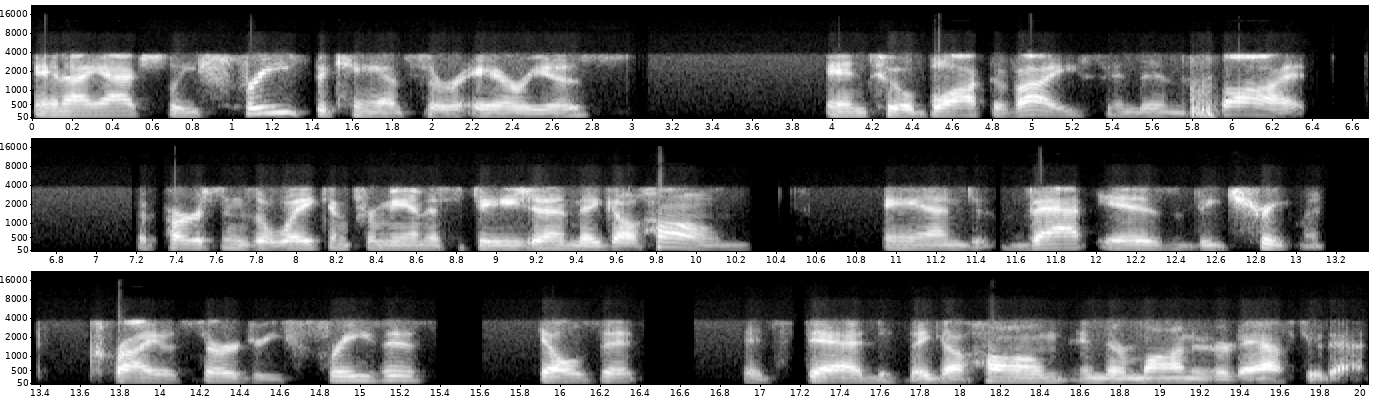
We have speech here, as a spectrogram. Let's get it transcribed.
and I actually freeze the cancer areas into a block of ice and then thaw it. The person's awakened from anesthesia and they go home, and that is the treatment. Cryosurgery freezes, kills it, it's dead, they go home, and they're monitored after that.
